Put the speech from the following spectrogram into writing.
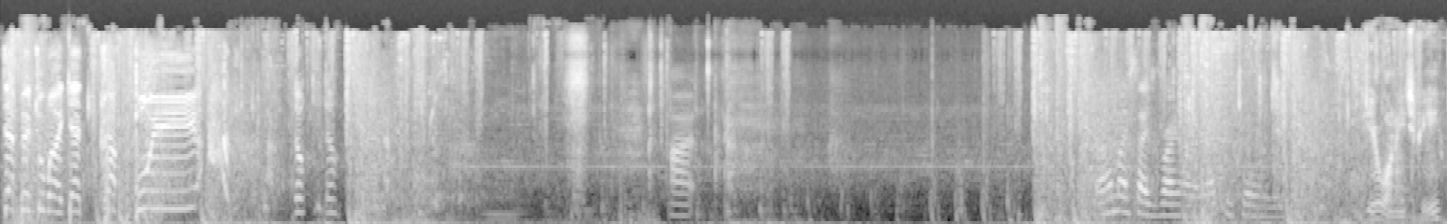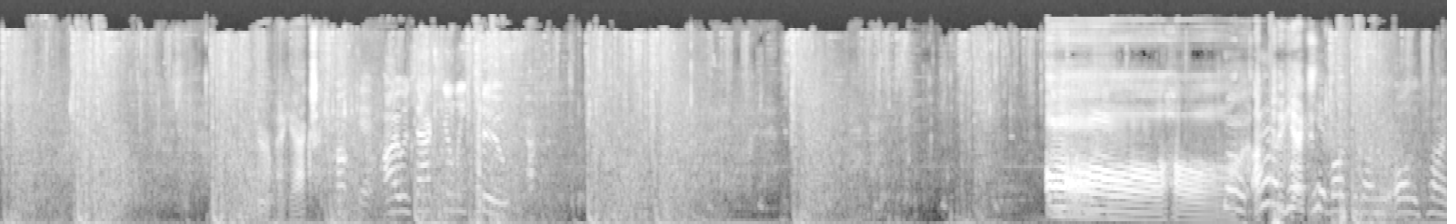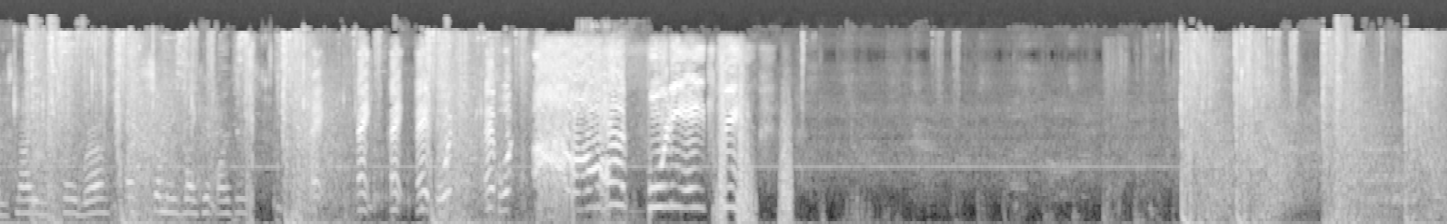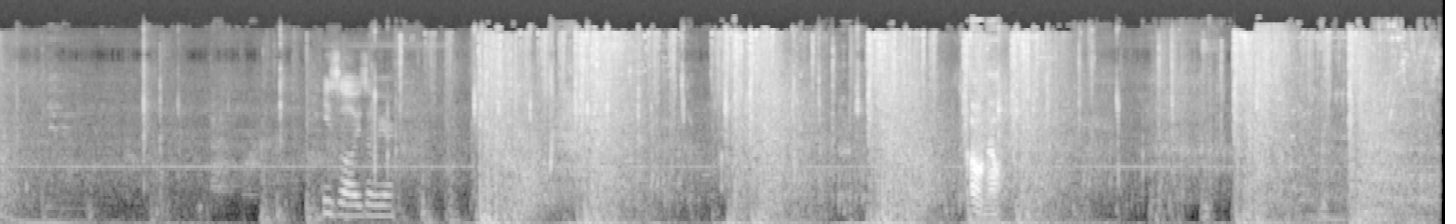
step into my death trap, boy. Ah! No, no. Alright. I have my size right on. I'm actually killing me. You're 1 HP. You're a pickaxe. Okay, I was actually two. Oh, Bro, a I have blank pickaxe. hit markers on you all the time. It's not even cool, bro. I have so many blank hit markers. Hey, hey, hey, hey, boy, hey, boy. Oh, I had 40 HP. He's low. He's over here. Oh no.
